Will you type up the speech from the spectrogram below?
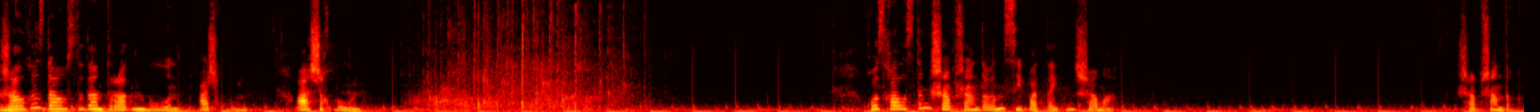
Жалғыз дауыстыдан тұратын буын. Ашық буын. Ашық буын. Қозғалыстың шапшаңдығын сипаттайтын шама. Шапшаңдық.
